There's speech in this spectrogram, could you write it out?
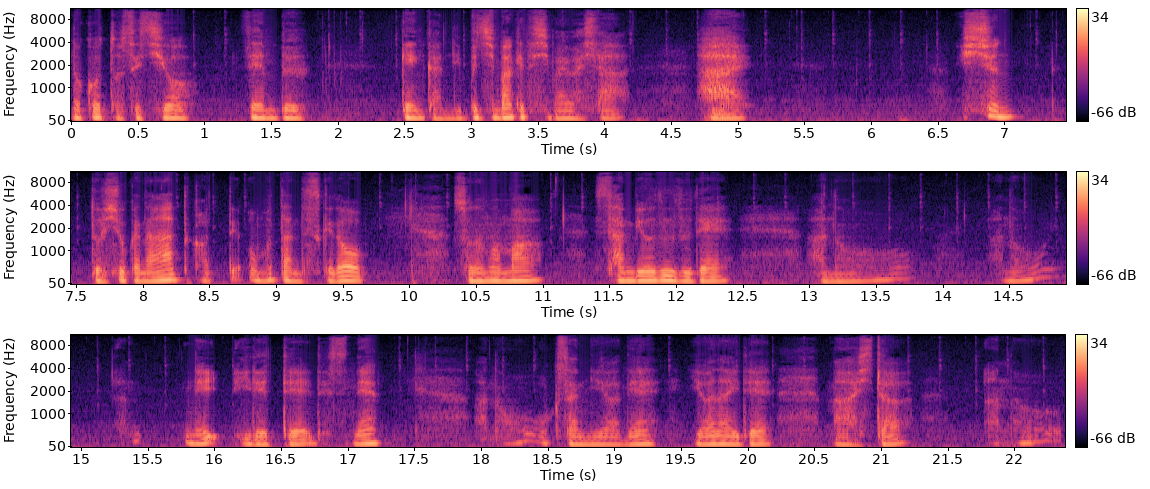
残ったおせちを全部玄関にぶちまけてしまいました。はい。一瞬どうしようかなとかって思ったんですけどそのまま3秒ルールであのあのね入れてですねあの奥さんにはね言わないでまあ明日あの、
